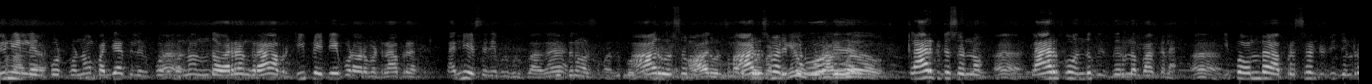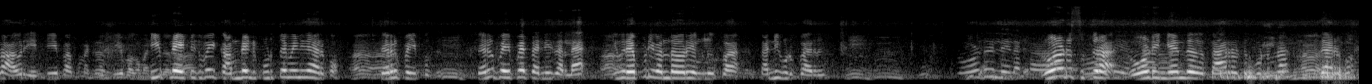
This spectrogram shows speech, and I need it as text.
யூனியன்ல ரிப்போர்ட் பண்ணோம் பஞ்சாயத்துல ரிப்போர்ட் பண்ணோம் இந்த வர்றோங்கிறா அப்புறம் டீப் லைட்டே போட வர மாட்டா அப்புறம் தண்ணி வசதி எப்படி கொடுப்பாங்க? ஆறு வருஷம். ஆறு வருஷமா ஆறு வருஷமா. ரிப்போர்ட் கிளார்க் கிட்ட சொன்னோம். கிளார்க்கும் வந்து தெருவுல பார்க்கல. இப்போ வந்து பிரசிடண்ட் சொல்றோம் அவர் எட்டியே பார்க்க மாட்டாரு டீப் லைட்டுக்கு போய் கம்ப்ளைண்ட் கொடுத்த மாதிரி தான் இருக்கும் தெரு பைப்புக்கு. தெரு பைப்பே தண்ணி தரல. இவர் எப்படி வந்தவர் எங்களுக்கு தண்ணி கொடுப்பாரு? ரோடு சுத்துறா. ரோடு இங்க இருந்து தார் ரோட்டு போட்டோம்னா இதா இருக்கும்.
